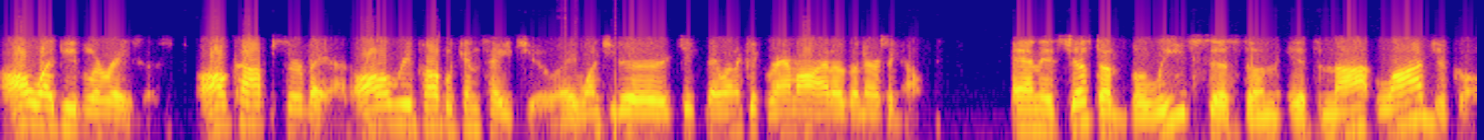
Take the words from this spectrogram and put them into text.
All white people are racist. All cops are bad. All Republicans hate you. They want you to kick. They want to kick grandma out of the nursing home. And it's just a belief system. It's not logical.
